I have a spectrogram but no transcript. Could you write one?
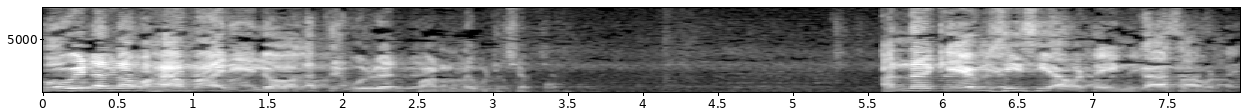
കോവിഡ് എന്ന മഹാമാരി ലോകത്ത് മുഴുവൻ പടർന്നു പിടിച്ചപ്പോൾ അന്ന് കെ എം സി സി ആവട്ടെ ഇൻഗാസ് ആവട്ടെ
